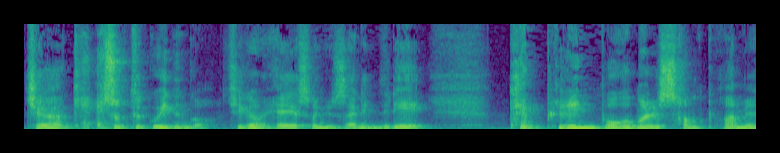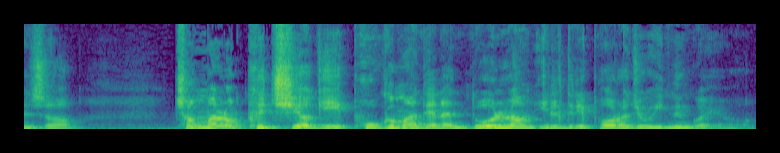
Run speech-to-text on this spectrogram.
제가 계속 듣고 있는 거 지금 해외 선교사님들이 태필린 복음을 선포하면서 정말로 그 지역이 복음화되는 놀라운 일들이 벌어지고 있는 거예요.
